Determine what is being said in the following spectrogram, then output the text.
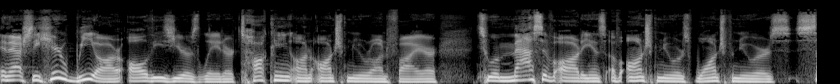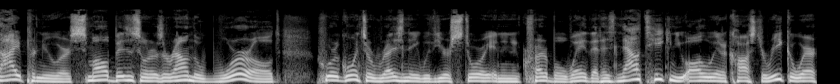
and actually, here we are all these years later talking on Entrepreneur on Fire to a massive audience of entrepreneurs, entrepreneurs, sidepreneurs, small business owners around the world who are going to resonate with your story in an incredible way that has now taken you all the way to Costa Rica where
